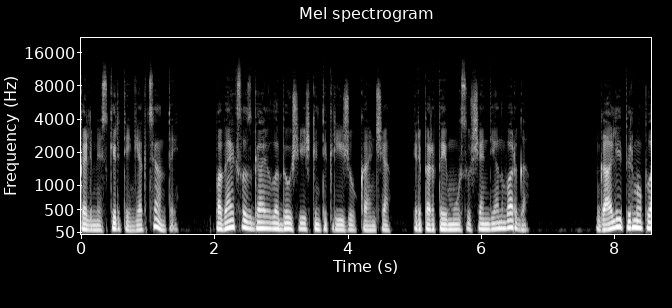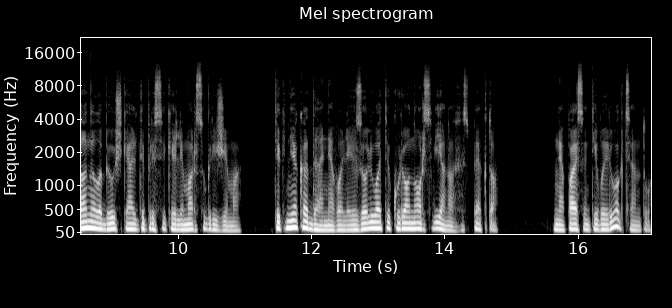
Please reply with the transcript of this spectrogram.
galimi skirtingi akcentai. Paveikslas gali labiau išryškinti kryžių, kančią ir per tai mūsų šiandien vargą. Gali į pirmą planą labiau iškelti prisikelimą ar sugrįžimą, tik niekada nevalia izoliuoti kurio nors vieno aspekto. Nepaisant įvairių akcentų,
